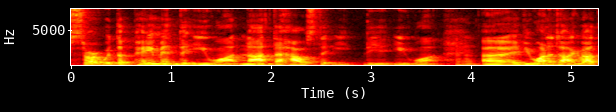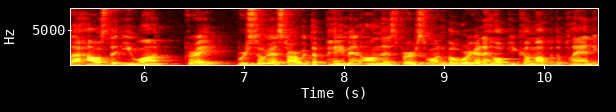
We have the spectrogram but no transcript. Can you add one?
Start with the payment that you want, not the house that you, that you want. Mm -hmm. uh, if you want to talk about the house that you want, great. We're still going to start with the payment on this first one, but we're going to help you come up with a plan to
